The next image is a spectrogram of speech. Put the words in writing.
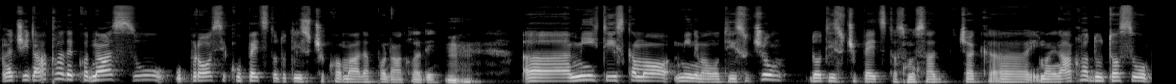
Znači, naklade kod nas su u prosjeku 500 do 1000 komada po nakladi. Mhm. Uh, mi ih tiskamo minimalno 1000, do 1500 smo sad čak uh, imali nakladu. To su,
